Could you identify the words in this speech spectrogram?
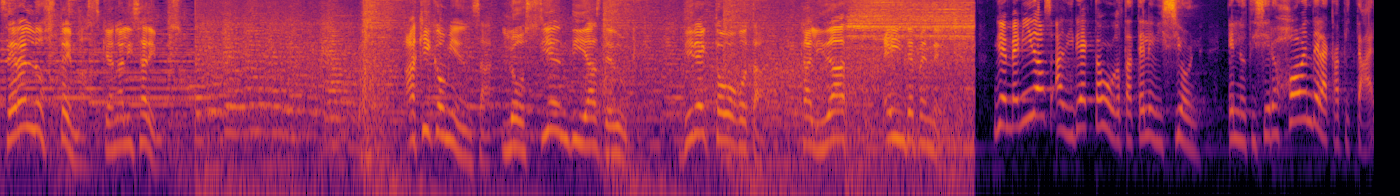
serán los temas que analizaremos. Aquí comienza los 100 días de Duque. Directo Bogotá, calidad e independencia. Bienvenidos a Directo Bogotá Televisión, el noticiero joven de la capital.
